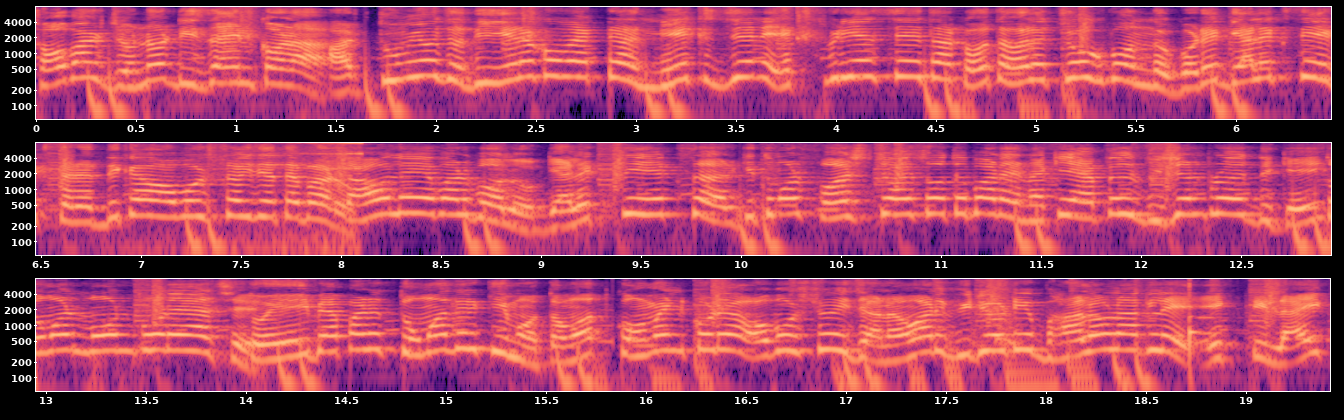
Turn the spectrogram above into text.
সবার জন্য ডিজাইন করা। আর তুমিও যদি এরকম একটা নেক্সট জেন এক্সপিরিয়েন্স চেয়ে থাকো, তাহলে চোখ বন্ধ করে গ্যালাক্সি এক্সআর এর দিকে অবশ্যই যেতে পারো। তাহলে এবার বলো গ্যালাক্সি এক্সআর কি তোমার ফার্স্ট চয়েস হতে পারে, নাকি অ্যাপেল ভিশন প্রো এর দিকেই তোমার মন পড়ে আছে? তো এই ব্যাপারে তোমাদের কি মতামত? কমেন্ট করে অবশ্যই জানাও, আর ভিডিওটি ভালো লাগলে একটি লাইক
